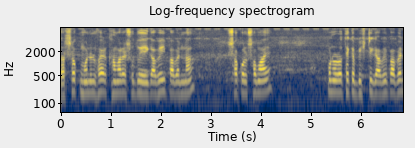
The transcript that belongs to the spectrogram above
দর্শক মনিল ভাইয়ের খামারে শুধু এই গাভীই পাবেন না। সকল সময় পনেরো থেকে বিশটি গাভী পাবেন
